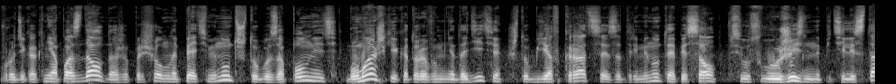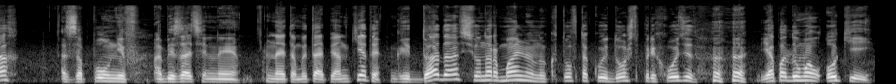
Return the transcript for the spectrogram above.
Вроде как не опоздал, даже пришел на 5 минут, чтобы заполнить бумажки, которые вы мне дадите, чтобы я вкратце за 3 минуты описал всю свою жизнь на пяти листах, заполнив обязательные на этом этапе анкеты. Говорит, да-да, все нормально, но кто в такой дождь приходит? Я подумал, окей,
